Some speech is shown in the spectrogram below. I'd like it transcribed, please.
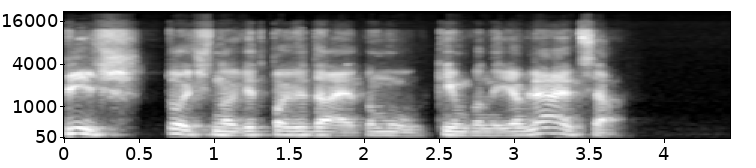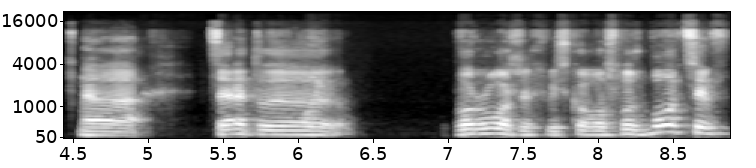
більш точно відповідає тому, ким вони являються. Е, Серед е, ворожих військовослужбовців,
